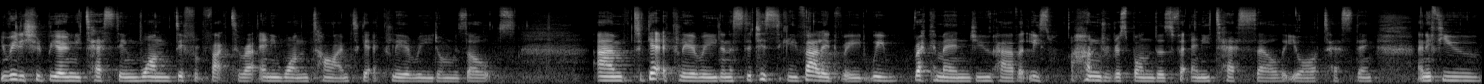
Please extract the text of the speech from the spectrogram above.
You really should be only testing one different factor at any one time to get a clear read on results. Um, to get a clear read and a statistically valid read, we recommend you have at least 100 responders for any test cell that you are testing. And if you,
